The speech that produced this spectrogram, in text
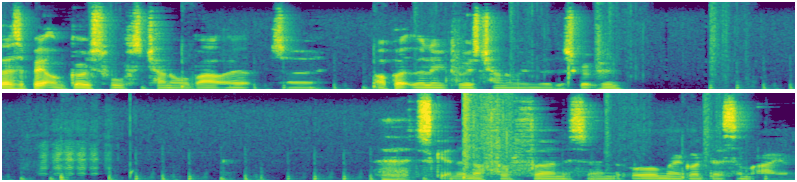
there's a bit on Ghost Wolf's channel about it, so I'll put the link to his channel in the description. Just getting enough for furnace and oh my god there's some iron.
